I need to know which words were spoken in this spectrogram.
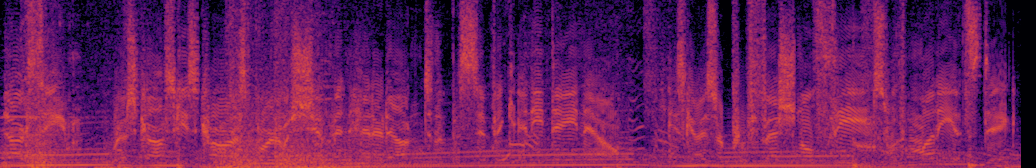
Knox team, Rashkovsky's car is part of a shipment headed out into the Pacific any day now. These guys are professional thieves with money at stake,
